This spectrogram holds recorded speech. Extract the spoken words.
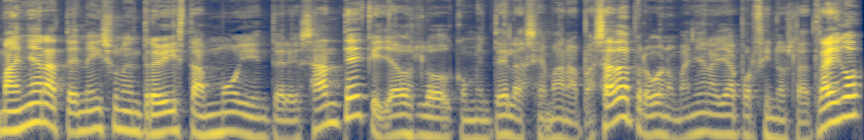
Mañana tenéis una entrevista muy interesante, que ya os lo comenté la semana pasada, pero bueno, mañana ya por fin os la traigo.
